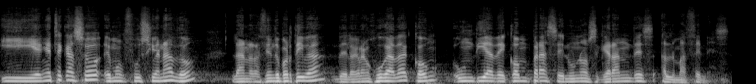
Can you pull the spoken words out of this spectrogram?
Y en este caso hemos fusionado la narración deportiva de La Gran Jugada con un día de compras en unos grandes almacenes.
